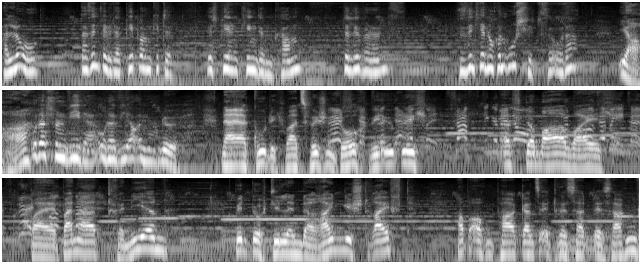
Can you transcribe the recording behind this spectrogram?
Hallo, da sind wir wieder, Pepe und Gitte. Wir spielen Kingdom Come, Deliverance. Sie sind hier noch in Uschitze, oder? Ja. Oder schon wieder, oder wie auch immer. Nö. Naja, gut, ich war zwischendurch, wie üblich, öfter mal war ich bei Banner trainieren, bin durch die Ländereien gestreift, habe auch ein paar ganz interessante Sachen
